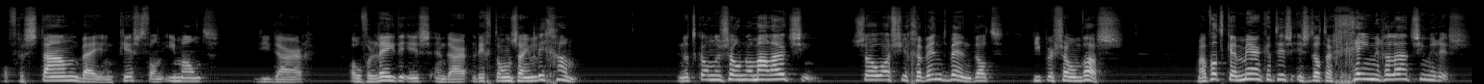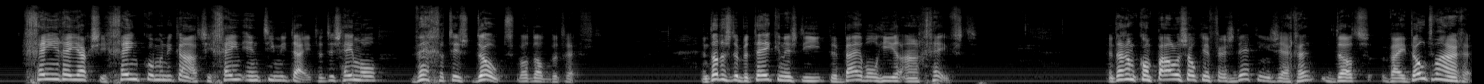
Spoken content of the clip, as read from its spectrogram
of gestaan bij een kist van iemand die daar overleden is en daar ligt dan zijn lichaam. En dat kan er zo normaal uitzien, zoals je gewend bent dat die persoon was. Maar wat kenmerkend is, is dat er geen relatie meer is. Geen reactie, geen communicatie, geen intimiteit. Het is helemaal weg, het is dood wat dat betreft. En dat is de betekenis die de Bijbel hier aan geeft. En daarom kan Paulus ook in vers 13 zeggen dat wij dood waren.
